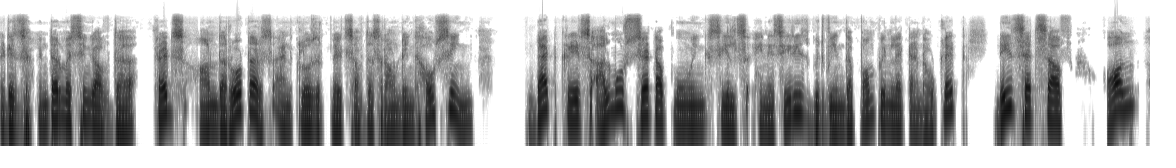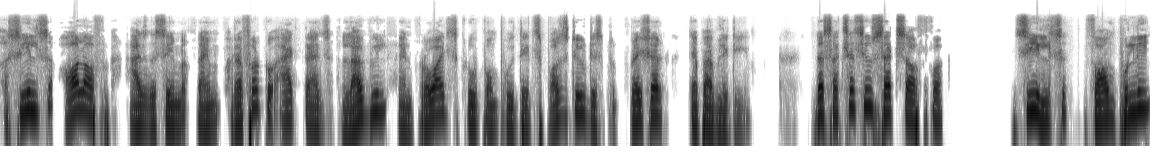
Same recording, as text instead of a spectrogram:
it is intermeshing of the threads on the rotors and closure plates of the surrounding housing that creates almost set of moving seals in a series between the pump inlet and outlet. These sets of all uh, seals all of at the same time refer to act as live wheel and provide screw pump with its positive pressure capability the successive sets of uh, seals form fully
